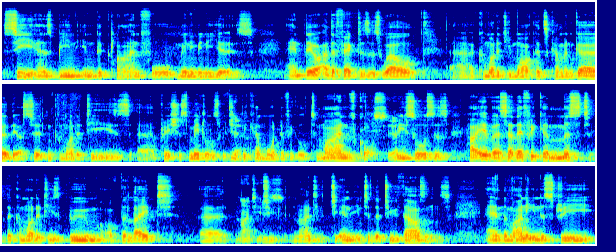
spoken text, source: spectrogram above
see has been in decline for many, many years. And there are other factors as well. Uh, commodity markets come and go. There are certain commodities, uh, precious metals, which have become more difficult to mine of course. Yeah. resources. However, South Africa missed the commodities boom of the late uh, 90s. to 90 into the 2000s. And the mining industry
